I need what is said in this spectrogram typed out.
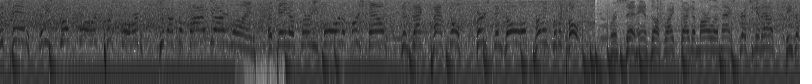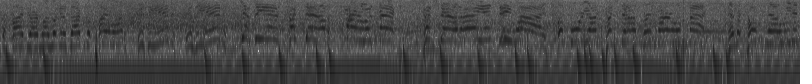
the 10, and he's drugged forward, pushed forward to about the five-yard line. A gain of 34 and a first down to Zach Pascal. First and goal upcoming for the Colts. Brissett hands off right side to Marlon Mack, stretching it out. He's at the five-yard line, looking to dive for the pylon. Is he in? Is he in? Yes, he is! Touchdown, Marlon Mack! Touchdown, I-N-D-Y! A four-yard touchdown for Marlon Mack. And the Colts now lead it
